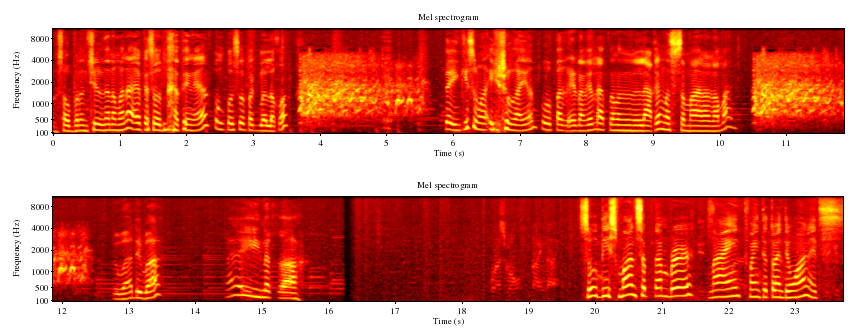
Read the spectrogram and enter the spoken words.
Oh, sobrang chill na naman ang episode natin ngayon tungkol sa pagloloko. Thank you sa mga issue ngayon. Putang ina ka lahat naman ng lalaki, masasama na naman. Diba, diba? Ay, naka. So this month, September 9, 2021, it's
